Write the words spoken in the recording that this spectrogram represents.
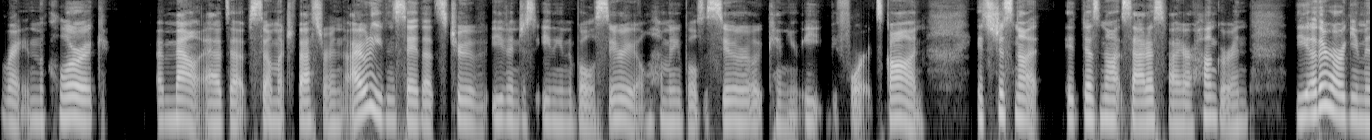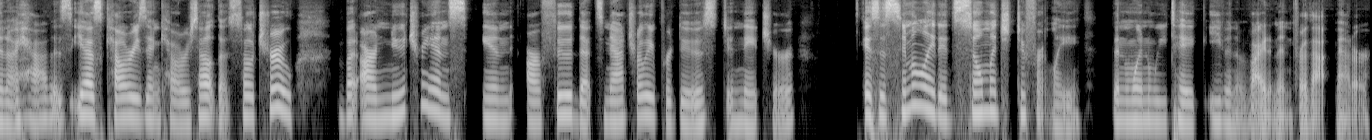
Right and the caloric amount adds up so much faster and i would even say that's true of even just eating a bowl of cereal. How many bowls of cereal can you eat before it's gone? It's just not it does not satisfy our hunger and the other argument I have is yes, calories in, calories out. That's so true. But our nutrients in our food that's naturally produced in nature is assimilated so much differently than when we take even a vitamin for that matter.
